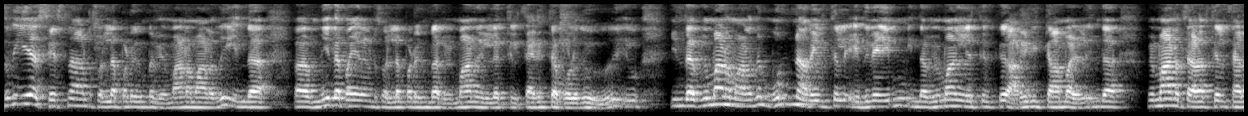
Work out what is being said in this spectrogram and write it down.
சிறிய செஸ்னா என்று சொல்லப்படுகின்ற விமானமானது இந்த மீத நீதபயன் என்று சொல்லப்படுகின்ற விமான நிலையத்தில் தரித்த பொழுது இந்த விமானமானது முன் அறிவித்தல் எதுவையும் இந்த விமான நிலையத்திற்கு அறிவிக்காமல் இந்த விமான தளத்தில் தர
